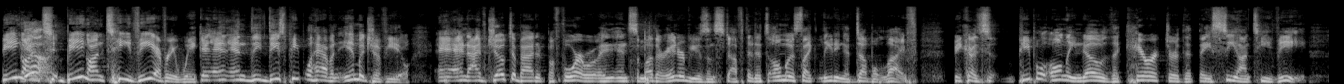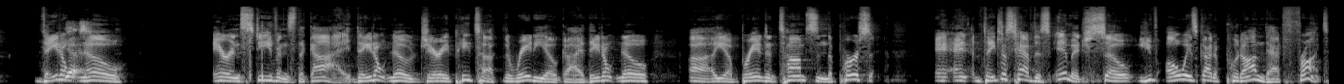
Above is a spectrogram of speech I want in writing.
being yeah. on t- being on TV every week, and and the, these people have an image of you, and, I've joked about it before in, in, some other interviews and stuff that it's almost like leading a double life because people only know the character that they see on TV. They don't yes. know Aron Stevens, the guy. They don't know Jerry Petuck, the radio guy. They don't know uh, you know Brandon Thompson, the person. And, and they just have this image, so you've always got to put on that front.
